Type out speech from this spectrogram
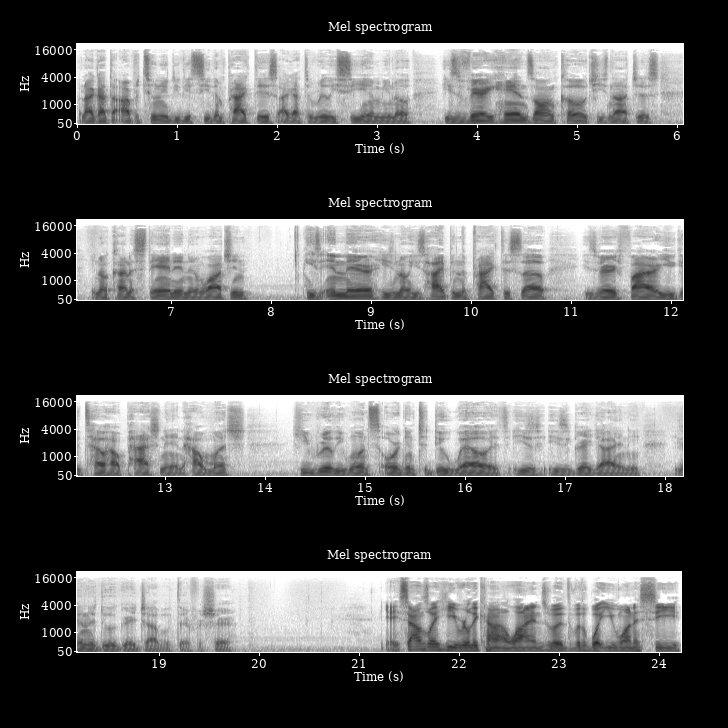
when I got the opportunity to see them practice, I got to really see him. You know, he's a very hands-on coach. He's not just you know kind of standing and watching. He's in there. He's you know he's hyping the practice up. He's very fiery. You could tell how passionate and how much he really wants Oregon to do well. It's, he's he's a great guy, and he, he's going to do a great job up there for sure. Yeah, he sounds like he really kind of aligns with, with what you want to see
